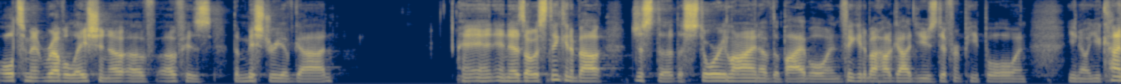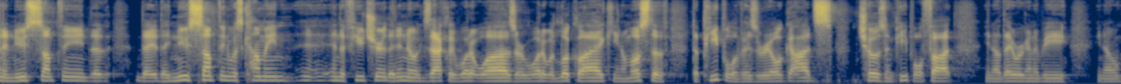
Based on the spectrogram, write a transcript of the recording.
ultimate revelation of, of, of his, the mystery of God. And, and, as I was thinking about just the, the storyline of the Bible and thinking about how God used different people, and you know, you kind of knew something that they, they knew something was coming in, the future. They didn't know exactly what it was or what it would look like. You know, most of the people of Israel, God's chosen people, thought you know they were going to be you know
